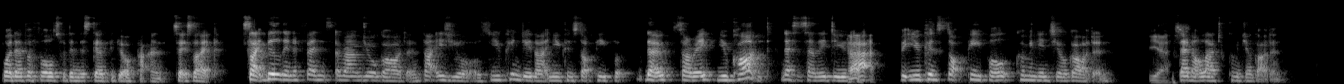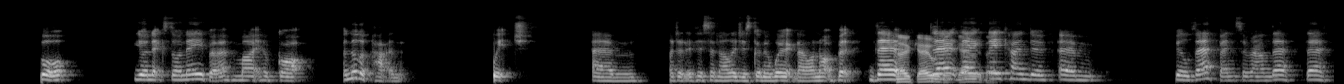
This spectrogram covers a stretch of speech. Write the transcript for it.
whatever falls within the scope of your patent. So it's like it's like building a fence around your garden. That is yours. You can do that and you can stop people. No, sorry, you can't necessarily do that, but you can stop people coming into your garden. Yes. They're not allowed to come into your garden. But your next door neighbour might have got another patent, which um, I don't know if this analogy is going to work now or not, but they're, no, they're, they they kind of um, build their fence around their their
